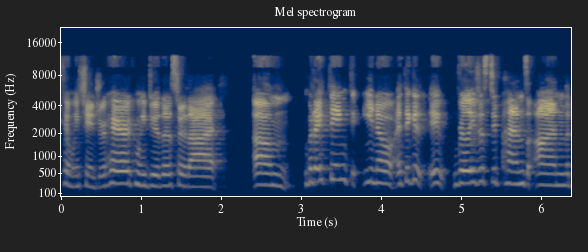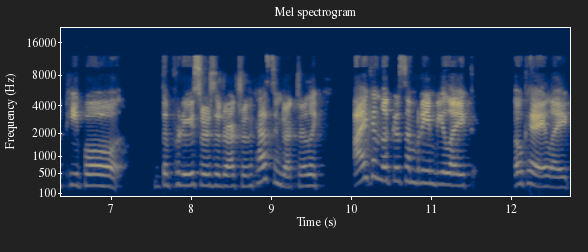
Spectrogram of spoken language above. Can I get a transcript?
can we change your hair? Can we do this or that? Um, but I think, you know, I think it, it really just depends on the people, the producers, the director, and the casting director. Like I can look at somebody and be like, okay, like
